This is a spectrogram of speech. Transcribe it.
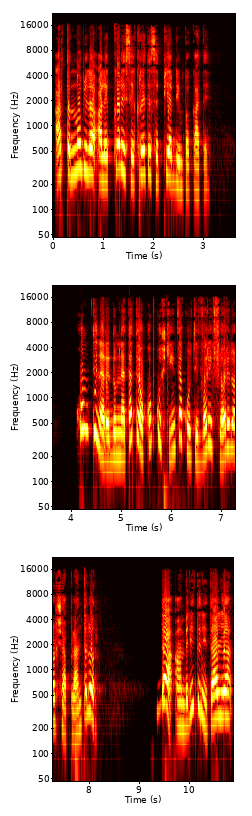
artă nobilă ale cărei secrete se pierd din păcate. Cum, tinere, dumneata te ocup cu știința cultivării florilor și a plantelor? Da, am venit în Italia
